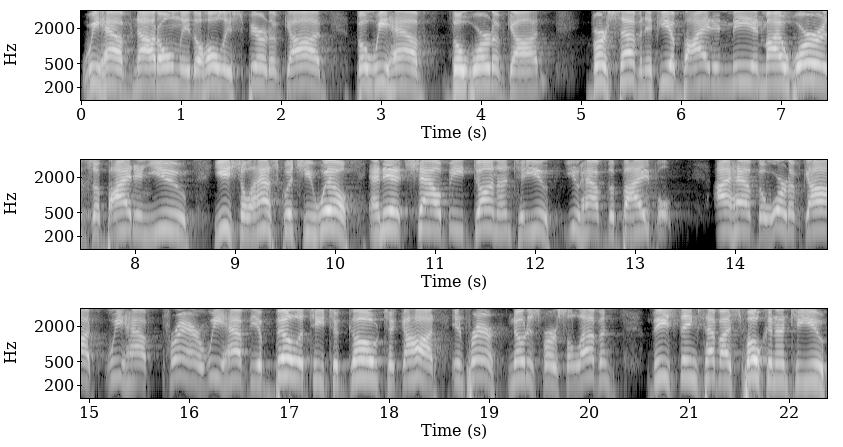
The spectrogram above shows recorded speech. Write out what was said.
We have not only the Holy Spirit of God, but we have the Word of God. Verse 7 If ye abide in me and my words abide in you, ye shall ask what ye will, and it shall be done unto you. You have the Bible. I have the Word of God. We have prayer. We have the ability to go to God in prayer. Notice verse 11. These things have I spoken unto you,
